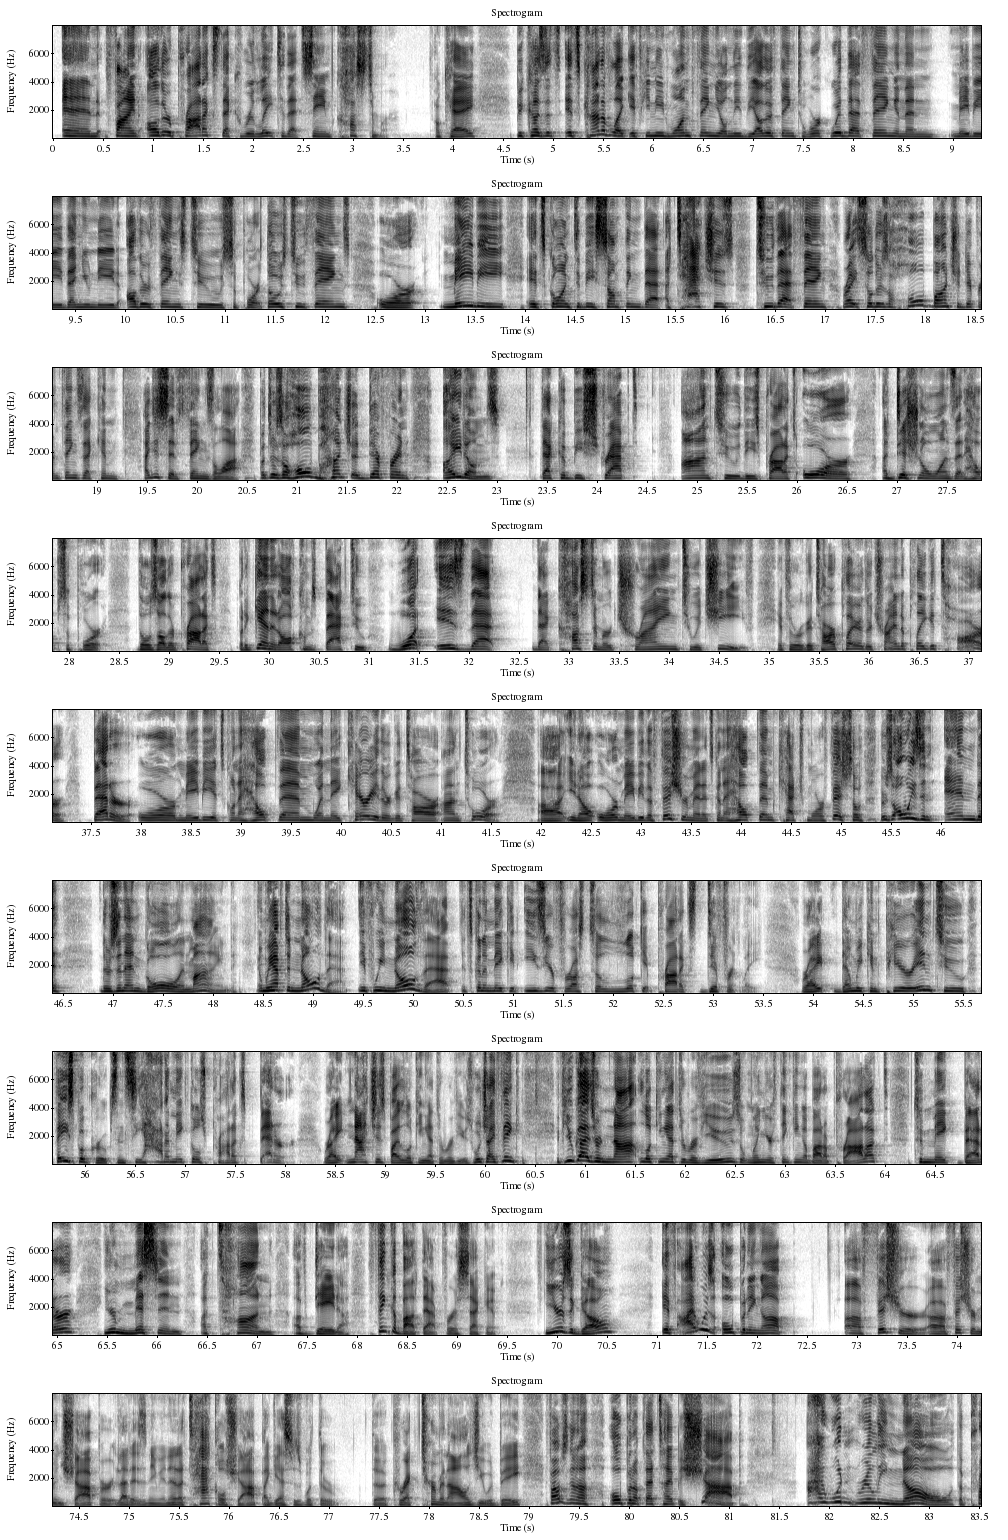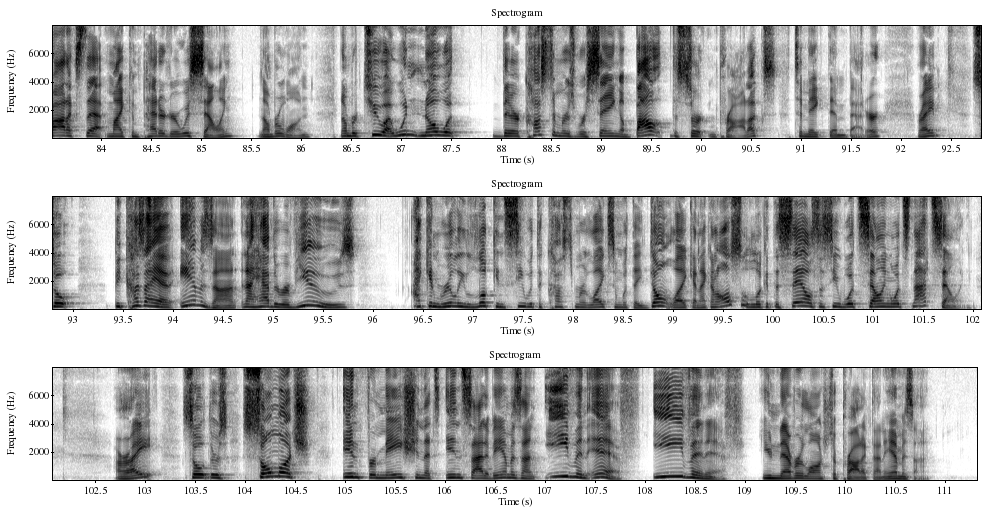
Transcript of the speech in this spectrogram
and find other products that could relate to that same customer. Okay? Because it's it's kind of like if you need one thing, you'll need the other thing to work with that thing, and then maybe then you need other things to support those two things, or maybe it's going to be something that attaches to that thing, right? So there's a whole bunch of different things that can. I just said things a lot, but there's a whole bunch of different items that could be strapped onto these products or additional ones that help support those other products. But again, it all comes back to what is that that customer trying to achieve. If they're a guitar player, they're trying to play guitar better, or maybe it's going to help them when they carry their guitar on tour, uh, you know, or maybe the fisherman, it's going to help them catch more fish. So there's always an end there's an end goal in mind. And we have to know that. If we know that, it's going to make it easier for us to look at products differently, right? Then we can peer into Facebook groups and see how to make those products better, right? Not just by looking at the reviews, which I think if you guys are not looking at the reviews when you're thinking about a product to make better, you're missing a ton of data. Think about that for a second. Years ago, if I was opening up a fisher a fisherman shop, or that isn't even it, a tackle shop, I guess is what the the correct terminology would be. If I was going to open up that type of shop, I wouldn't really know the products that my competitor was selling. Number one. Number two, I wouldn't know what their customers were saying about the certain products to make them better, right? So because I have Amazon and I have the reviews, I can really look and see what the customer likes and what they don't like. And I can also look at the sales to see what's selling, what's not selling. All right. So there's so much information that's inside of Amazon, even if, even if you never launched a product on Amazon,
